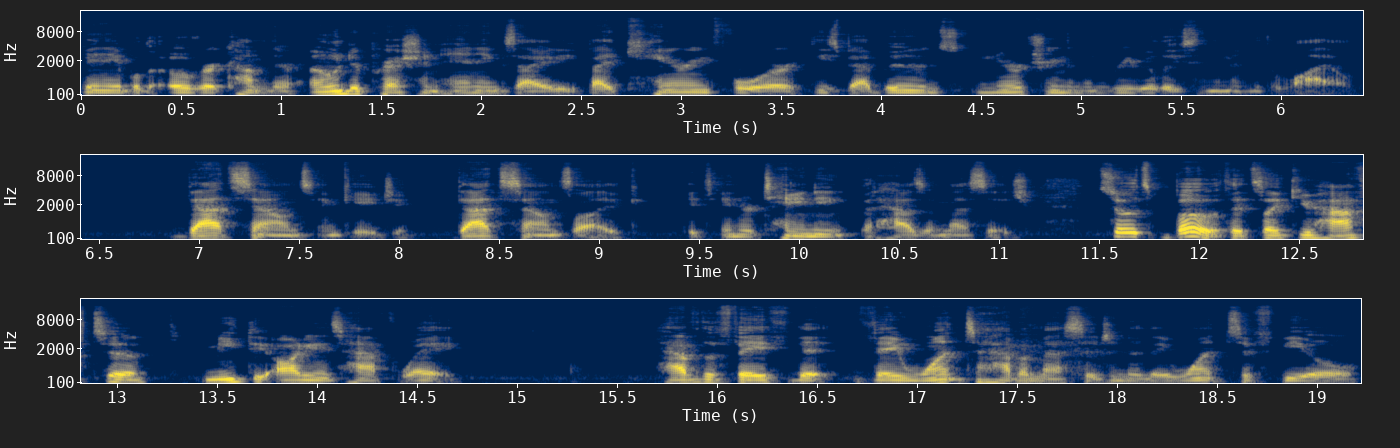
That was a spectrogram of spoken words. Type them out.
been able to overcome their own depression and anxiety by caring for these baboons, nurturing them, and re releasing them into the wild. That sounds engaging. That sounds like it's entertaining but has a message. So it's both. It's like you have to meet the audience halfway have the faith that they want to have a message and that they want to feel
